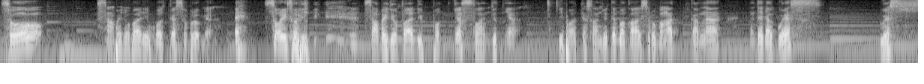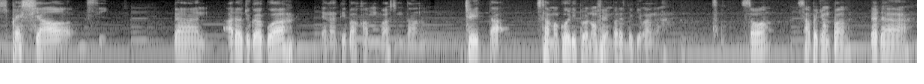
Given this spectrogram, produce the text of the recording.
So sampai jumpa di podcast sebelumnya. Eh sorry sorry sampai jumpa di podcast selanjutnya. Di podcast selanjutnya bakal seru banget karena nanti ada gue gue spesial sih dan ada juga gue yang nanti bakal membahas tentang cerita selama gue di bulan November itu gimana. So sampai jumpa. Dadah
